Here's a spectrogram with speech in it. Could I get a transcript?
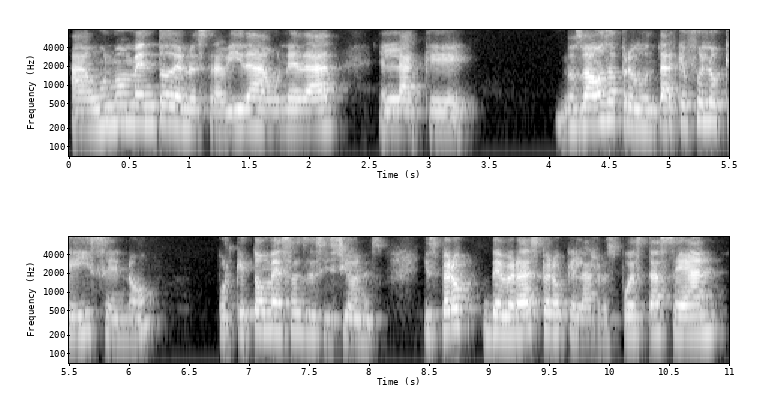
a un momento de nuestra vida, a una edad en la que nos vamos a preguntar qué fue lo que hice, ¿no? ¿Por qué tomé esas decisiones? Y espero, de verdad espero que las respuestas sean,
